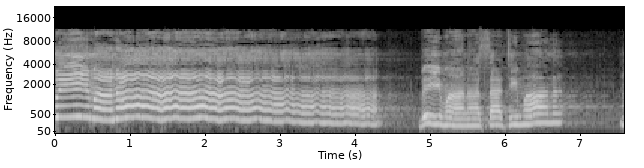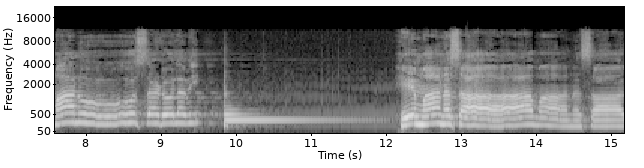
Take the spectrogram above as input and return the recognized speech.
बेमाना बेमानासाठी मान माणूस डोलवी. हे मानसा मानसा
